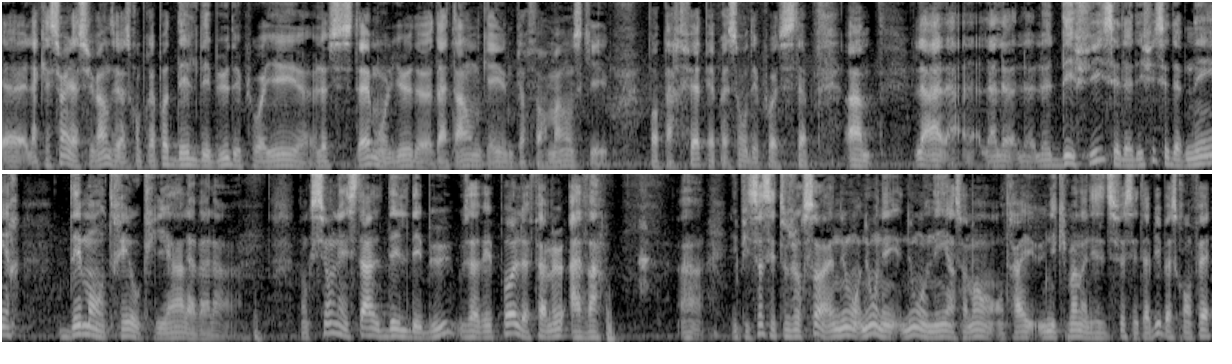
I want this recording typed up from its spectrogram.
euh, la question est la suivante est-ce qu'on pourrait pas dès le début déployer euh, le système au lieu d'attendre qu'il y ait une performance qui est pas parfaite, puis après ça on déploie le système? Le, défi, c'est le défi, c'est de venir démontrer au client la valeur. Donc, si on l'installe dès le début, vous n'avez pas le fameux avant. Ah. Et puis ça, c'est toujours ça. Hein. Nous, nous, est, nous, on est en ce moment, on travaille uniquement dans les édifices établis parce qu'on fait,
